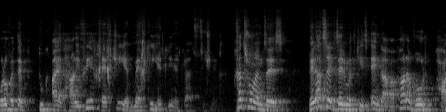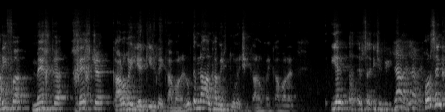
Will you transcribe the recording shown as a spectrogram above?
որովհետեւ դուք այդ հարիֆի, խեղճի եւ մեղքի երկրի ներկայացուցիչն եք։ Խնդրում եմ ձեզ, Վերացրեք ձեր մտքից այն գաղափարը, որ հարիֆը, մեղքը, խեղճը կարող է երկիր ղեկավարել, որտեղ նա անգամ իր տունը չի կարող ղեկավարել։ Լավ է, լավ է։ Փորձենք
